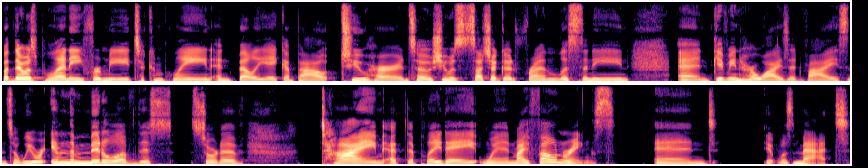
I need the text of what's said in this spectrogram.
but there was plenty for me to complain and bellyache about to her. And so she was such a good friend, listening and giving her wise advice. And so we were in the middle of this sort of time at the play date when my phone rings and it was Matt.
